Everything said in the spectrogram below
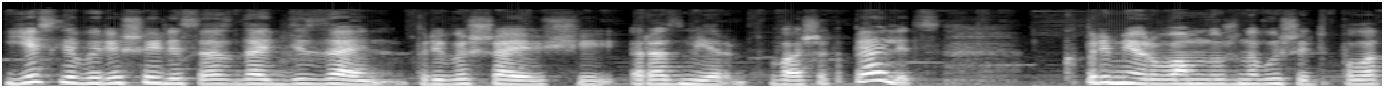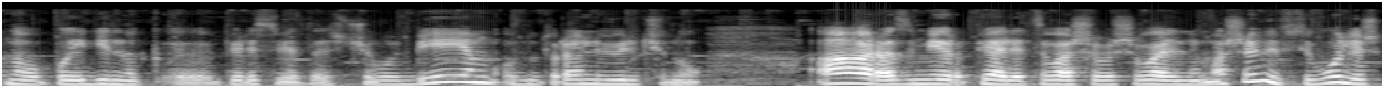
Если вы решили создать дизайн, превышающий размер ваших пялец, к примеру, вам нужно вышить полотно поединок э, пересвета с челубеем в натуральную величину, а размер пялец вашей вышивальной машины всего лишь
